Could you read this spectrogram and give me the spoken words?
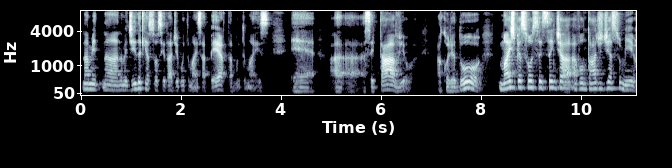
na, na, medida que a sociedade é muito mais aberta, muito mais é, a, aceitável, acolhedor, mais pessoas se sentem a, a vontade de assumir.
